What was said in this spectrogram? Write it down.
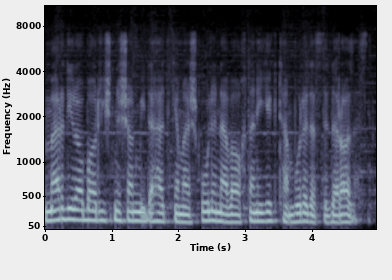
مردی را با ریش نشان می دهد که مشغول نواختن یک تنبور دست دراز است.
